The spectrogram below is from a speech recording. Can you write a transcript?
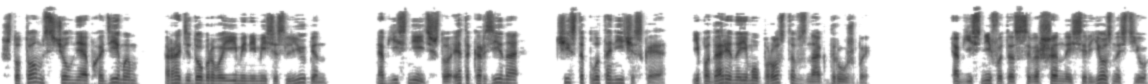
что Том счел необходимым ради доброго имени миссис Льюпин объяснить, что эта корзина чисто платоническая и подарена ему просто в знак дружбы. Объяснив это с совершенной серьезностью,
